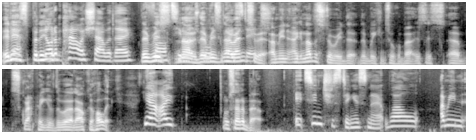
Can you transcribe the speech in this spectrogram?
it is. Yeah. But it, not a power shower though. There is no, there water no end to it. I mean, another story that, that we can talk about is this um, scrapping of the word alcoholic. Yeah, I What's that about? It's interesting, isn't it? Well, I mean,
